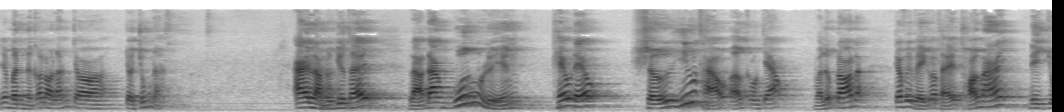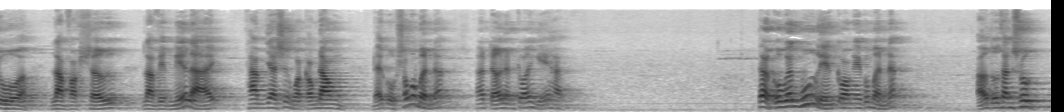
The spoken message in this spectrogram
chứ mình đừng có lo lắng cho cho chúng nữa ai làm được như thế là đang huấn luyện, khéo léo sự hiếu thảo ở con cháu. Và lúc đó đó, các quý vị có thể thoải mái đi chùa, làm phật sự, làm việc nghĩa lệ, tham gia sinh hoạt cộng đồng để cuộc sống của mình đó, nó trở nên có ý nghĩa hơn. Tức là cố gắng huấn luyện con em của mình đó, ở tuổi thanh xuân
